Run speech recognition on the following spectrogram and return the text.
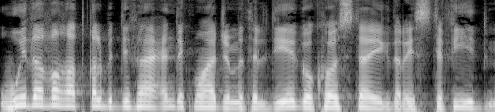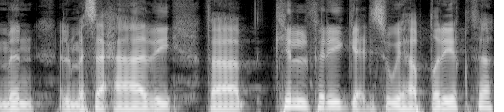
وإذا ضغط قلب الدفاع عندك مهاجم مثل دييغو كوستا يقدر يستفيد من المساحة هذه فكل فريق قاعد يسويها بطريقته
